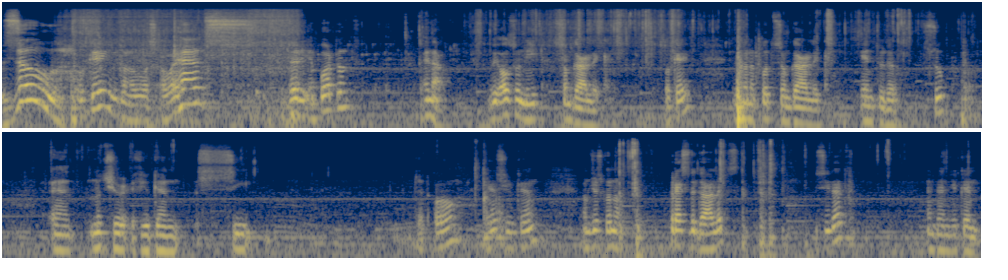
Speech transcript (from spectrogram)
So okay we're gonna wash our hands. Very important. And now we also need some garlic. Okay? We're gonna put some garlic into the soup and not sure if you can see that all. Yes you can. I'm just gonna press the garlic. You see that? And then you can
